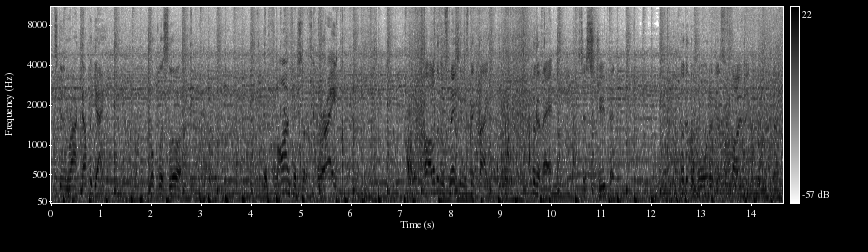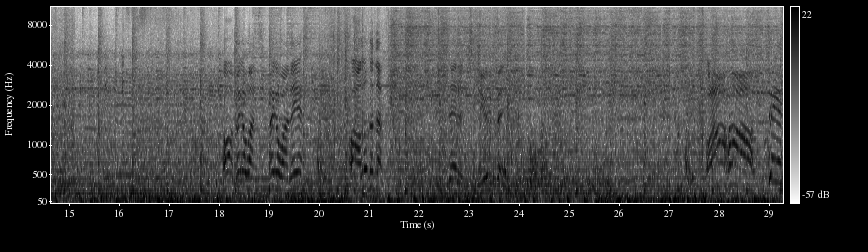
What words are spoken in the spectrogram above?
let's get them racked up again. Hookless lure. The flying fish looks great. Oh, look at them smashing the stick bait. Look at that. It's just stupid. Look at the water just foaming. Oh, bigger ones. Bigger one there. Oh, look at them. That is stupid. Oh! See, it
